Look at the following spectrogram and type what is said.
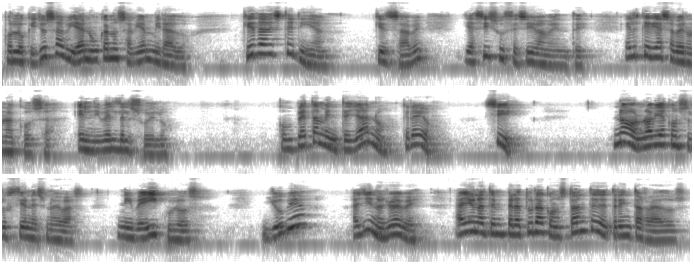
Por lo que yo sabía, nunca nos habían mirado. ¿Qué edades tenían? ¿Quién sabe? Y así sucesivamente. Él quería saber una cosa, el nivel del suelo. Completamente llano, creo. Sí. No, no había construcciones nuevas, ni vehículos. ¿Lluvia? Allí no llueve. Hay una temperatura constante de treinta grados.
